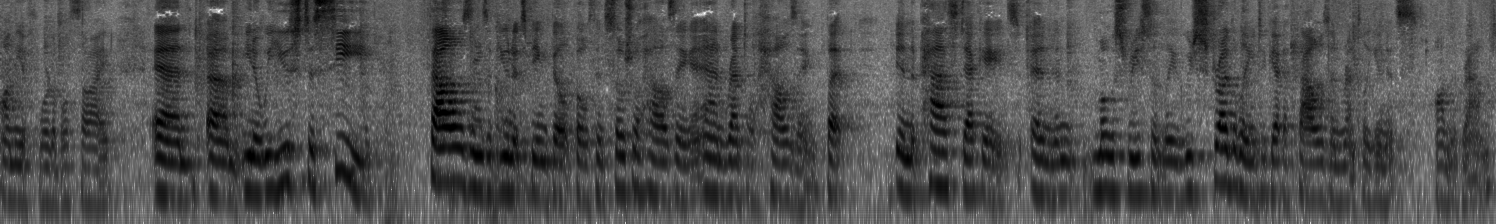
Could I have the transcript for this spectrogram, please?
on the affordable side, and um, you know we used to see thousands of units being built both in social housing and rental housing, but in the past decades and most recently, we're struggling to get a thousand rental units on the ground.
